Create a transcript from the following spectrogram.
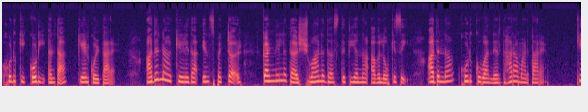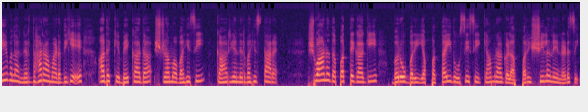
ಹುಡುಕಿ ಕೊಡಿ ಅಂತ ಕೇಳ್ಕೊಳ್ತಾರೆ. ಅದನ್ನ ಕೇಳಿದ ಇನ್ಸ್ಪೆಕ್ಟರ್ ಕಣ್ಣಿಲ್ಲದ ಶ್ವಾನದ ಸ್ಥಿತಿಯನ್ನ ಅವಲೋಕಿಸಿ ಅದನ್ನ ಹುಡುಕುವ ನಿರ್ಧಾರ ಮಾಡ್ತಾರೆ. ಕೇವಲ ನಿರ್ಧಾರ ಮಾಡದೆಯೇ ಅದಕ್ಕೆ ಬೇಕಾದ ಶ್ರಮ ವಹಿಸಿ ಕಾರ್ಯನಿರ್ವಹಿಸ್ತಾರೆ. ಶ್ವಾನದ ಪತ್ತೆಗಾಗಿ ಬರೋಬ್ಬರಿ ಎಪ್ಪತ್ತೈದು ಸಿಸಿ ಕ್ಯಾಮ್ರಾಗಳ ಪರಿಶೀಲನೆ ನಡೆಸಿ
